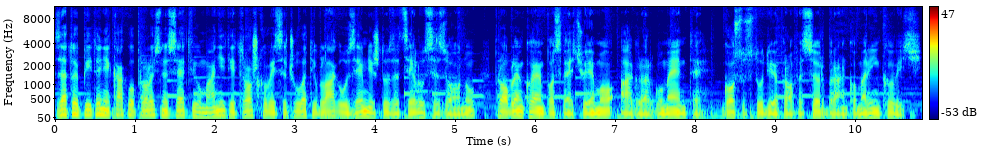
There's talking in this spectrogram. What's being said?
Zato je pitanje kako u prolećnoj setvi umanjiti troškove i sačuvati vlaga u zemljištu za celu sezonu, problem kojem posvećujemo agroargumente. Gost u studiju je profesor Branko Marinković.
